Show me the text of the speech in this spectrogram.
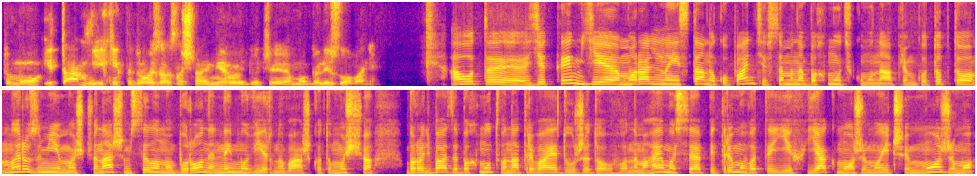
Тому і там в їхніх підрозділах значною мірою йдуть мобілізовані. А от е, яким є моральний стан окупантів саме на Бахмутському напрямку? Тобто, ми розуміємо, що нашим силам оборони неймовірно важко, тому що боротьба за Бахмут вона триває дуже довго. Намагаємося підтримувати їх як можемо і чим можемо.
